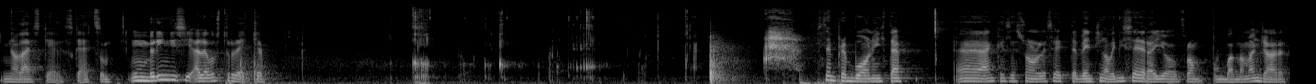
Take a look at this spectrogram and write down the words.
No dai, scherzo. Un brindisi alle vostre orecchie. Sempre buono il tè, eh, anche se sono le 7.29 di sera, io fra un po' vado a mangiare,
